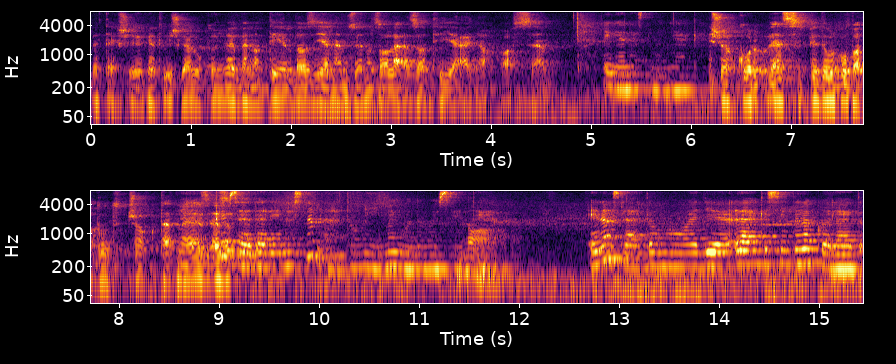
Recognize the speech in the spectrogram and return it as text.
betegségeket vizsgáló könyvekben a térd az jellemzően az alázat hiánya, azt hiszem. Igen, ezt mondják. És akkor ez például hova tud csak? Tehát ne ez, ez Képzeld el, én ezt nem látom így, megmondom őszintén. Na. Én azt látom, hogy lelki szinten akkor lehet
